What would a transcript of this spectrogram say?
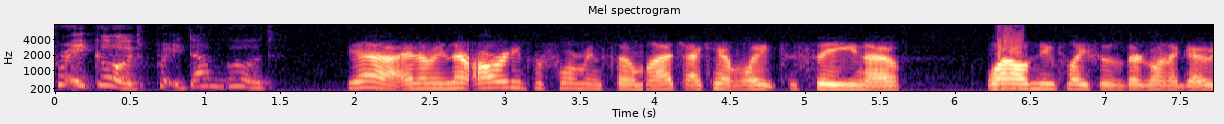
Pretty good, pretty damn good. Yeah, and I mean they're already performing so much. I can't wait to see, you know, what all new places they're going to go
